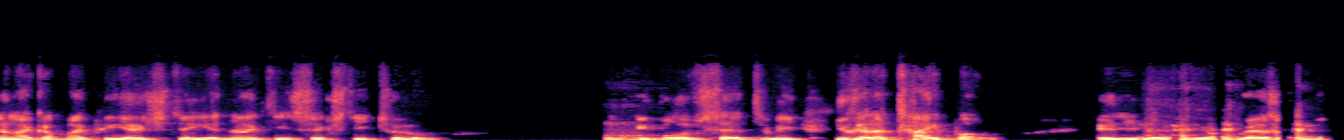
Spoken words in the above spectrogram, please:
and I got my PhD in 1962. Mm-hmm. People have said to me, "You got a typo in your, your resume,"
